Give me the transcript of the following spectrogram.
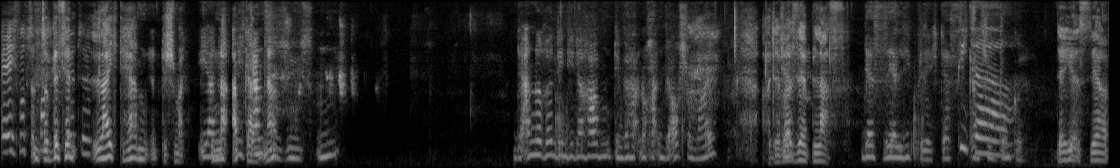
Ey, ich wurde Und so sofort ein bisschen getötet. leicht herben Geschmack. Ja, nicht, nicht Abgang, ganz ne? so süß. Mhm. Der andere, den die da haben, den wir noch hatten wir auch schon mal, Aber der war Das- sehr blass. Der ist sehr lieblich. Der ist Pizza. ganz schön dunkel. Der hier ist sehr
